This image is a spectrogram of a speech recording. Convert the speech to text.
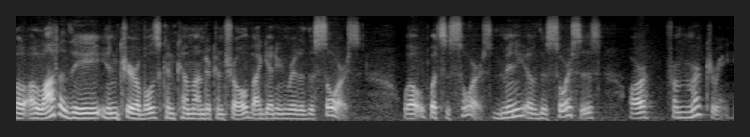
Well, a lot of the incurables can come under control by getting rid of the source. Well, what's the source? Many of the sources are from mercury.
